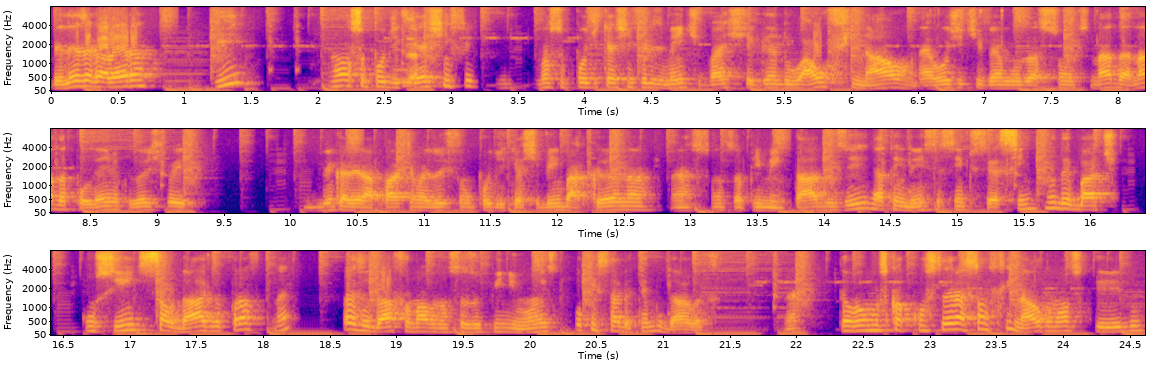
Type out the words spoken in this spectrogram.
Beleza, galera? E nosso podcast, nosso podcast, infelizmente, vai chegando ao final. Né? Hoje tivemos assuntos nada, nada polêmicos. Hoje foi brincadeira à parte, mas hoje foi um podcast bem bacana, né? assuntos apimentados e a tendência é sempre ser assim, um debate consciente, saudável, para né? ajudar a formar as nossas opiniões, ou quem sabe até mudá-las. Né? Então vamos com a consideração final do nosso querido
